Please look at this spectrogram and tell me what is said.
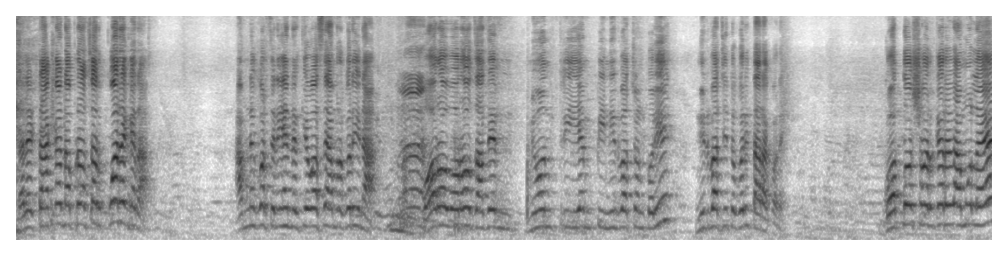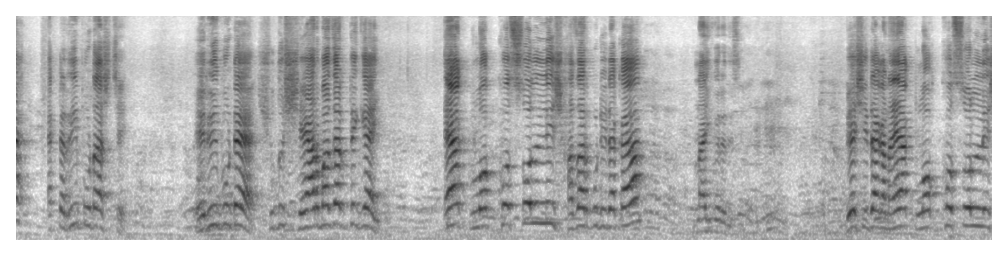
তাহলে টাকাটা প্রচার করে কেনা আপনি করছেন, এখানে কেউ আছে? আমরা করি না। বড় বড় যাদের মন্ত্রী এমপি নির্বাচন করি, নির্বাচিত করি, তারা করে। গত সরকারের আমলে একটা রিপোর্ট আসছে। রিপোর্টে শুধু শেয়ার বাজার থেকেই এক লক্ষ চল্লিশ হাজার কোটি টাকা নাই করে দিছে। বেশি টাকা না এক লক্ষ চল্লিশ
